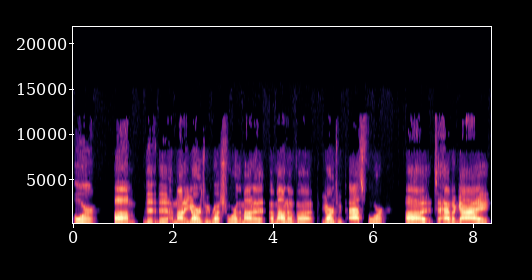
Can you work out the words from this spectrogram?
or um, the the amount of yards we rushed for the amount of amount of uh, yards we passed for uh, to have a guy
